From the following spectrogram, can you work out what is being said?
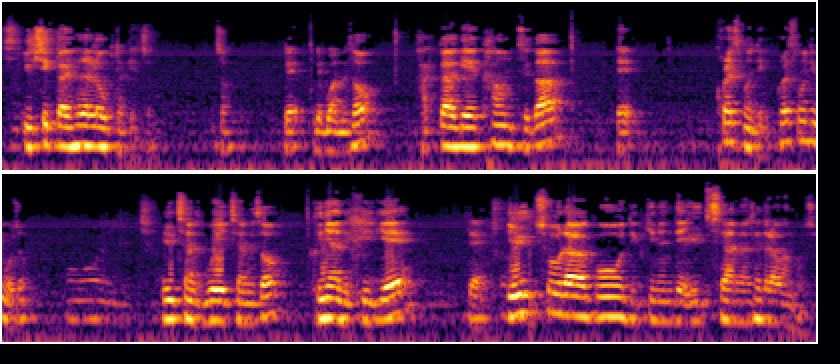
60까지 해달라고 부탁했죠. 그죠? 네, 뭐 하면서 각각의 카운트가 네, corresponding. Corresponding 뭐죠? 오, 일치하면서 뭐 일치하면서 그냥 느끼기에 네, 1초라고 느끼는데 일치하면서 해달라고 한 거죠.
